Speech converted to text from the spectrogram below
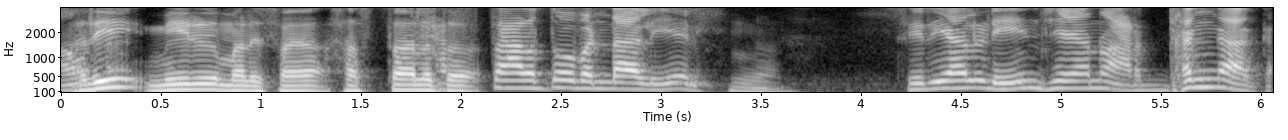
అది మీరు మళ్ళీ హస్తాలతో హస్తాలతో వండాలి అని. సిరియాలుడు ఏం చేయను అర్థం కాక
